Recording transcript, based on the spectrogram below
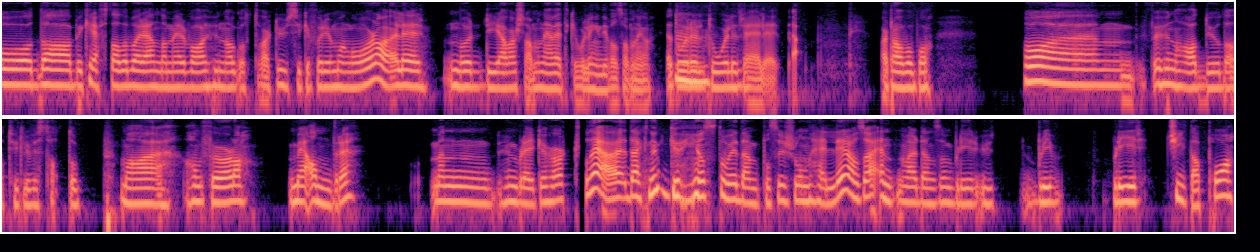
Og da bekrefta det bare enda mer hva hun har gått og vært usikker for i mange år, da. Eller når de har vært sammen. Jeg vet ikke hvor lenge de var sammen engang. Et år Mm. eller to eller tre, eller ja. Vært av og på. Og um, For hun hadde jo da tydeligvis tatt opp med han før, da. Med andre. Men hun ble ikke hørt. Og det er, det er ikke noe gøy å stå i den posisjonen heller. Altså enten være den som blir, ut, blir, blir cheata på,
